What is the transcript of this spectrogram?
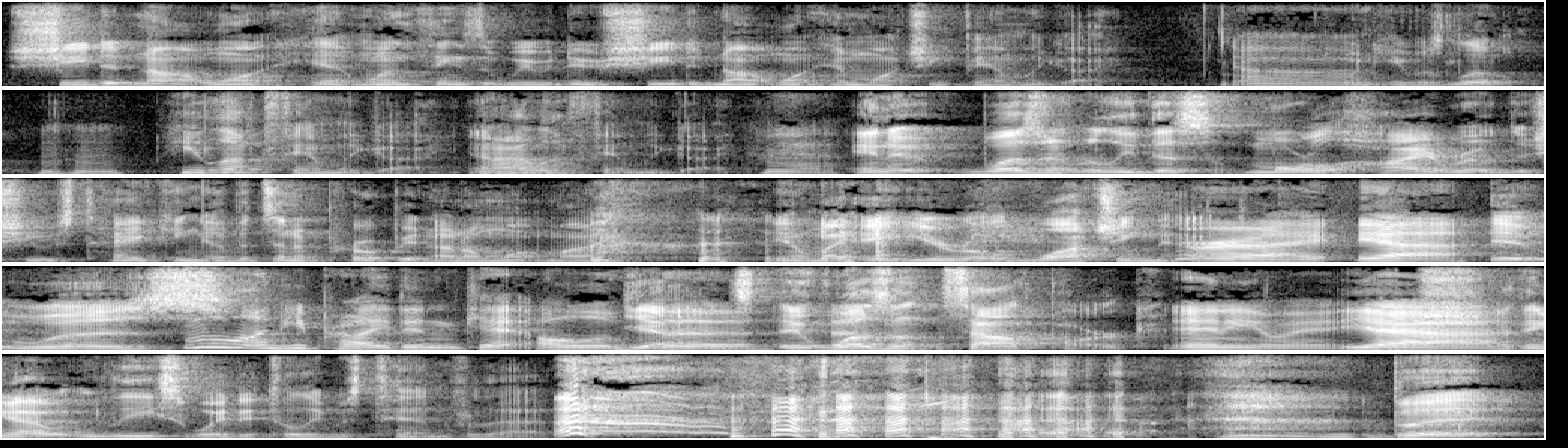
she did not want him. One of the things that we would do, she did not want him watching Family Guy Uh, when he was little. He loved Family Guy, and I loved Family Guy. Yeah. And it wasn't really this moral high road that she was taking of it's inappropriate. and I don't want my, you know, my eight year old watching that. right. Yeah. It was, Well, and he probably didn't get all of yeah, the. it stuff. wasn't South Park. Anyway, yeah. I think I at least waited till he was ten for that. but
